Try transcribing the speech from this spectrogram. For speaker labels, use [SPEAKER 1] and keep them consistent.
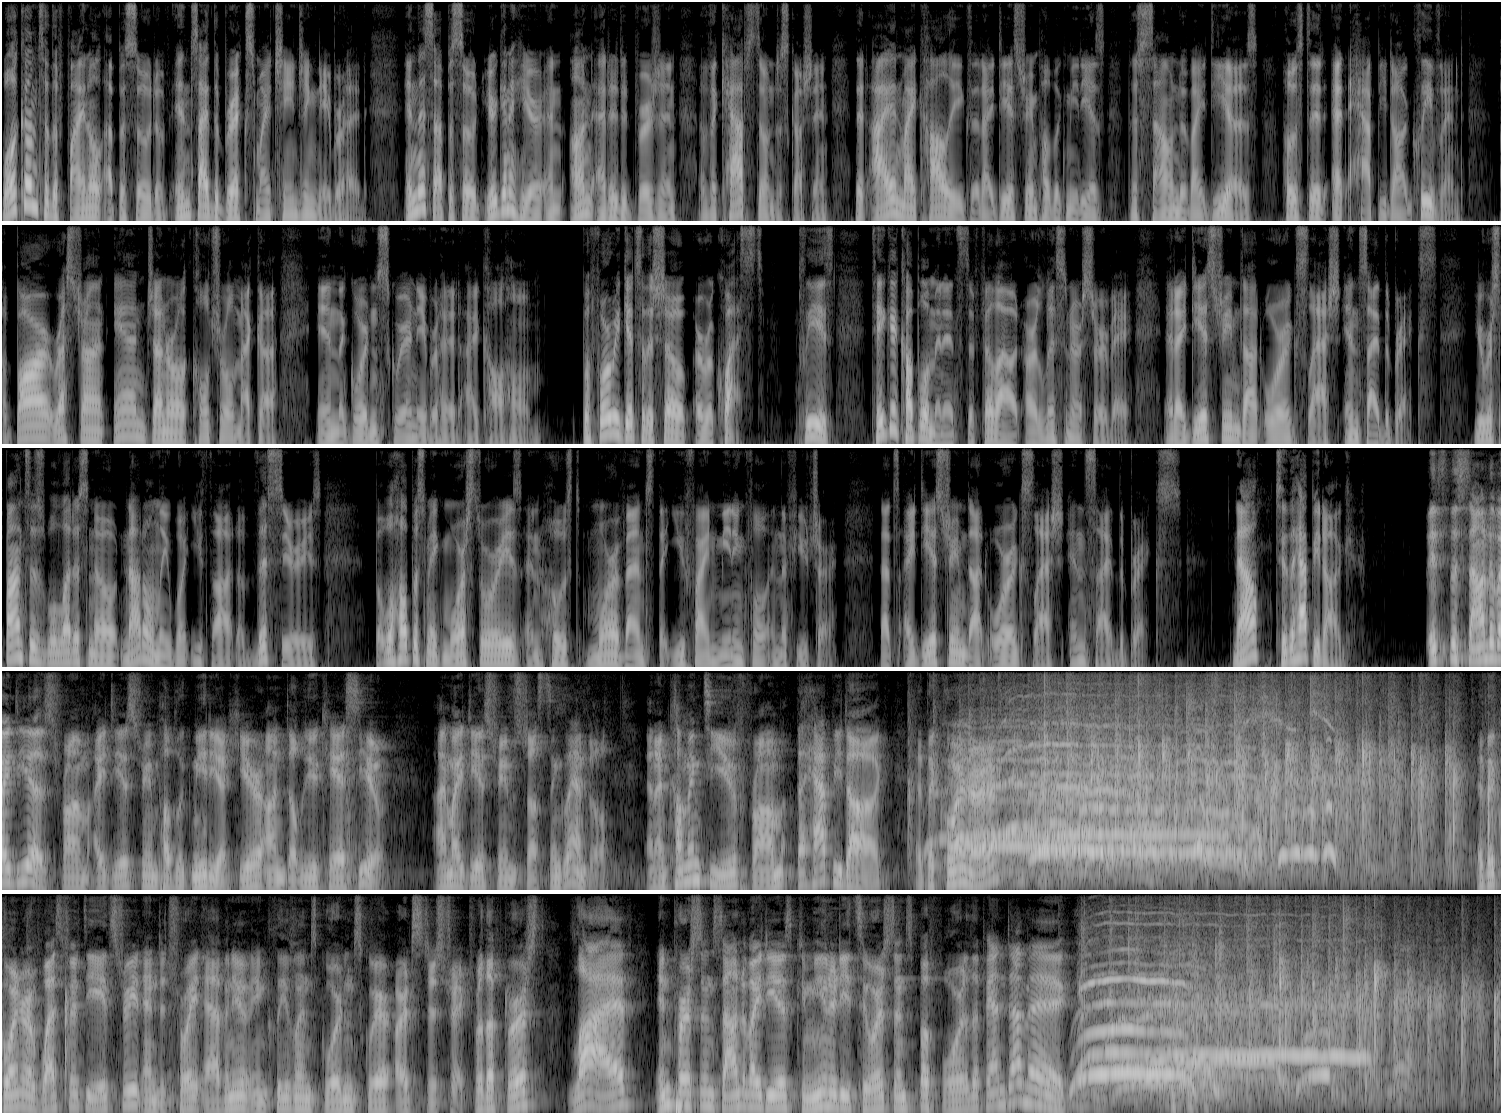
[SPEAKER 1] Welcome to the final episode of Inside the Bricks My Changing Neighborhood. In this episode, you're going to hear an unedited version of the capstone discussion that I and my colleagues at IdeaStream Public Media's The Sound of Ideas hosted at Happy Dog Cleveland, a bar, restaurant, and general cultural mecca in the Gordon Square neighborhood I call home. Before we get to the show, a request. Please take a couple of minutes to fill out our listener survey at ideastream.org slash inside the bricks. Your responses will let us know not only what you thought of this series, but will help us make more stories and host more events that you find meaningful in the future. That's ideastream.org slash inside the bricks. Now to the happy dog. It's the sound of ideas from IdeaStream Public Media here on WKSU. I'm IdeaStream's Justin Glanville, and I'm coming to you from the Happy Dog at the corner. At the corner of West 58th Street and Detroit Avenue in Cleveland's Gordon Square Arts District for the first live in person Sound of Ideas community tour since before the pandemic.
